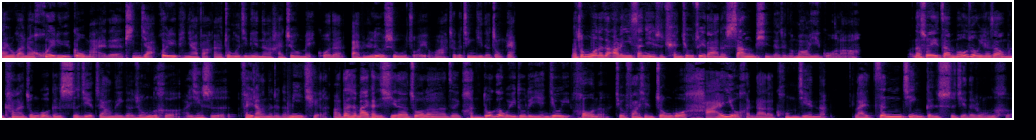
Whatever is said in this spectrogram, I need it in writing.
但如果按照汇率购买的评价，汇率评价法，呃，中国今天呢还只有美国的百分之六十五左右啊，这个经济的总量。那中国呢，在二零一三年也是全球最大的商品的这个贸易国了啊。那所以在某种意义上，在我们看来，中国跟世界这样的一个融合已经是非常的这个密切了啊。但是麦肯锡呢做了这很多个维度的研究以后呢，就发现中国还有很大的空间呢，来增进跟世界的融合。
